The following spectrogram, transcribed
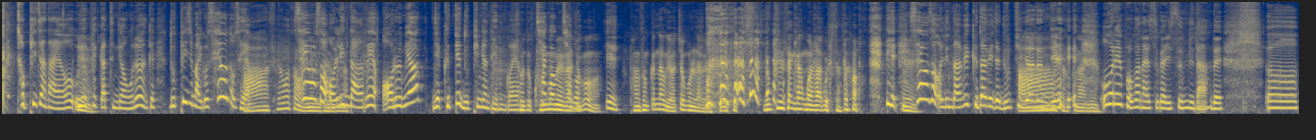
딱 접히잖아요. 우유팩 네. 같은 경우는 눕히지 말고 세워놓으세요. 아, 세워서 세워서 얼린 다음에 얼으면 이제 그때 눕히면 되는 거예요. 저도 궁금해가지고 예. 방송 끝나고 여쭤보려고 했어요. 눕힐 생각만 하고 있어서. 예. 예. 세워서 얼린 다음에 그 다음에 이제 눕히면은 아, 예. 오래 보관할 수가 있습니다. 네. 어,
